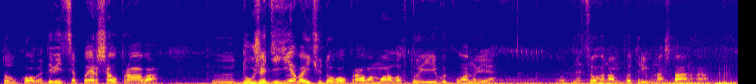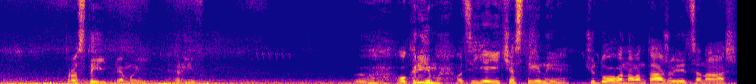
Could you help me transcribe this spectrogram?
толкове. Дивіться, перша вправа е, дуже дієва і чудова вправа, мало хто її виконує. От для цього нам потрібна штанга, простий прямий гриф. Окрім оцієї частини, чудово навантажується наш,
